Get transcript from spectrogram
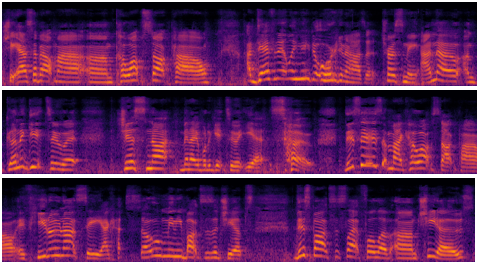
She asked about my um, co-op stockpile. I definitely need to organize it. Trust me, I know. I'm going to get to it. Just not been able to get to it yet. So, this is my co-op stockpile. If you do not see, I got so many boxes of chips. This box is flat full of um, Cheetos.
